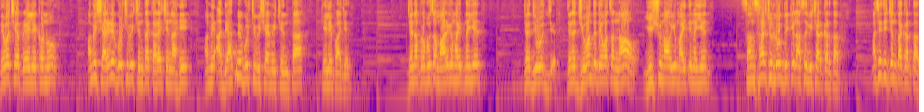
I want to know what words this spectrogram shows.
देवाच्या प्रेलेखनो आम्ही शारीरिक गोष्टीविषयी चिंता करायची नाही आम्ही आध्यात्मिक गोष्टीविषयी आम्ही चिंता केली पाहिजेत. ज्यांना प्रभूचा मार्ग माहीत नाही आहेत ज्या जीव ज- ज्यांना जिवंत देवाचं नाव येशू नाव ही माहिती नाही आहेत संसारचे लोक देखील असं विचार करतात. असे ती चिंता करतात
